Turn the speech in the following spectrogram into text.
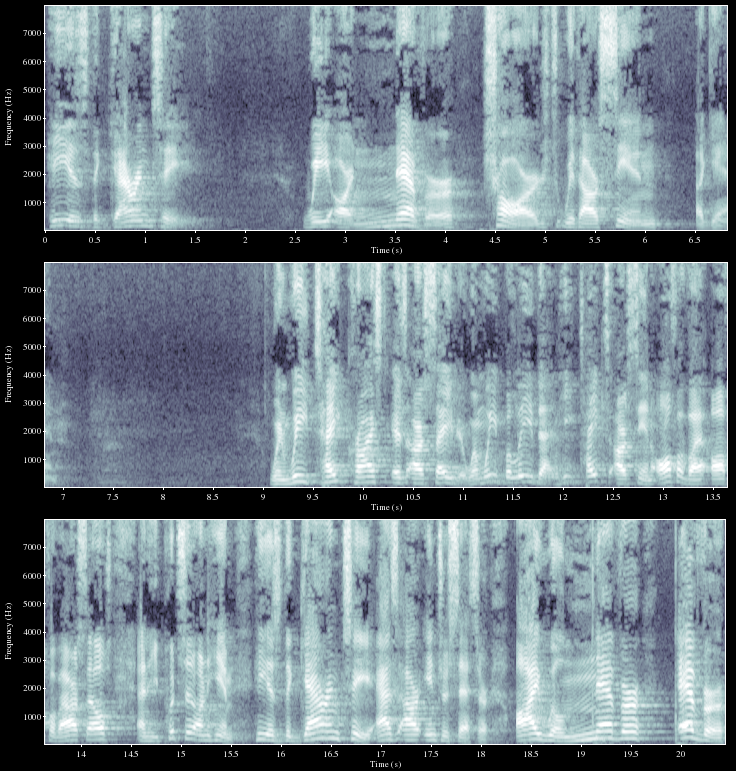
he is the guarantee we are never charged with our sin again. When we take Christ as our Savior, when we believe that, and He takes our sin off of, our, off of ourselves and He puts it on Him, He is the guarantee as our intercessor I will never, ever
